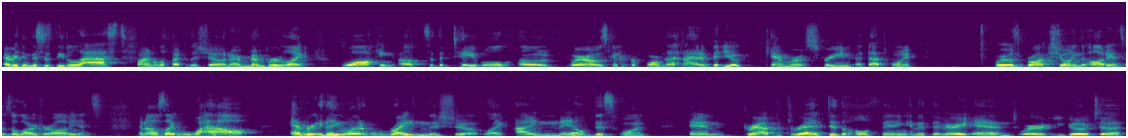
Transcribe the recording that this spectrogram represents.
everything. This is the last final effect of the show. And I remember like walking up to the table of where I was going to perform that, and I had a video camera screen at that point where it was brought showing the audience was a larger audience. And I was like, wow, everything went right in this show. Like I nailed this one and grabbed the thread, did the whole thing, and at the very end where you go to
